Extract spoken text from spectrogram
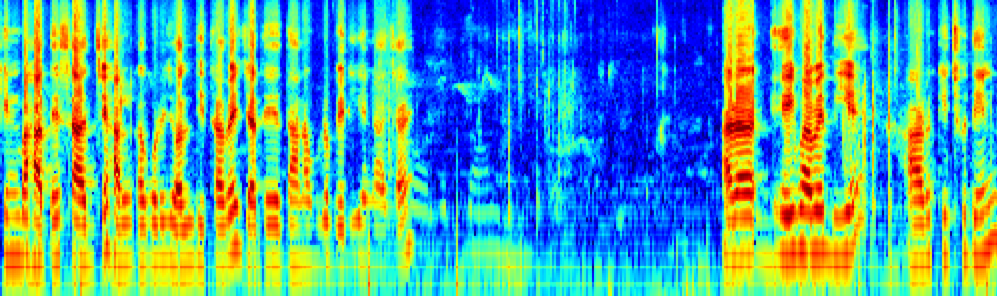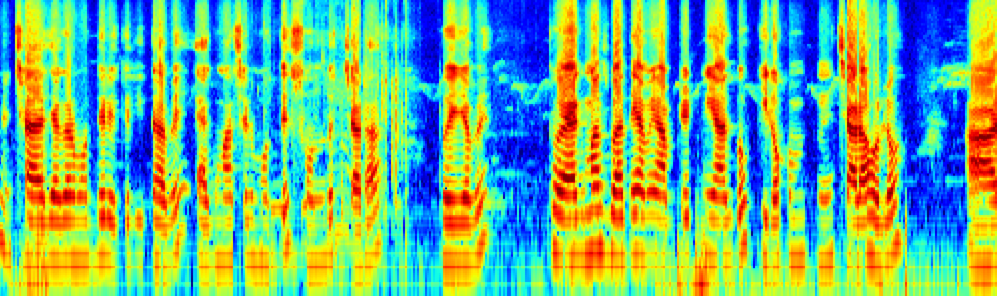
কিংবা হাতের সাহায্যে হালকা করে জল দিতে হবে যাতে দানাগুলো বেরিয়ে না যায়। আর এইভাবে দিয়ে আর কিছুদিন ছায়া জায়গার মধ্যে রেখে দিতে হবে, এক মাসের মধ্যে সুন্দর চারা হয়ে যাবে। তো এক মাস বাদে আমি আপডেট নিয়ে আসব কীরকম চারা হলো। আর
